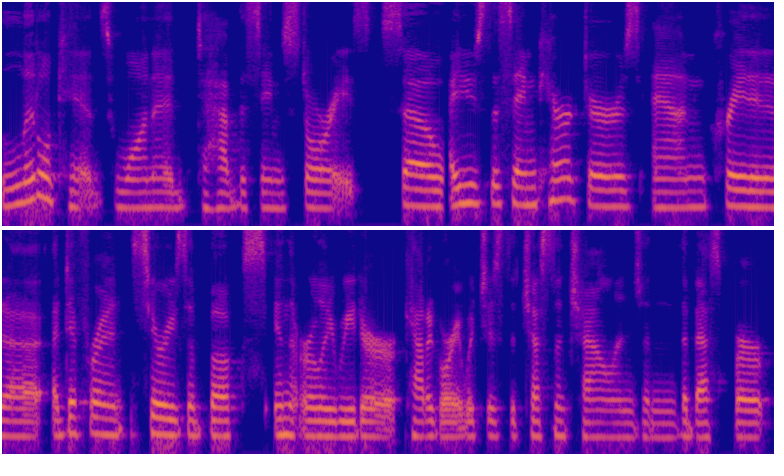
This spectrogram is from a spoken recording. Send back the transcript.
little kids wanted to have the same stories. So I used the same characters and created a, a, different series of books in the early reader category, which is the Chestnut Challenge and the Best Burp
